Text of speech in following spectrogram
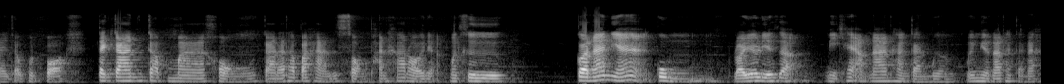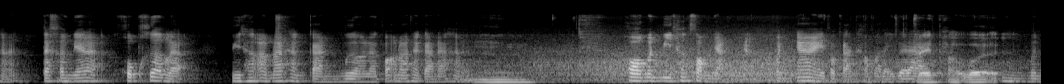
ในจอมพลปอ แต่การกลับมาของการรัฐประหาร 2,500 เนี่ย มันคือ ก่อนหน้าเนี้ยกลุ่ม รอยัลลิสอะมีแค่อำนาจทางการเมือง ไม่มีอำนาจทางการทหาร แต่ครั้งเนี้ยแหละครบเครื่องแล้วมีทั้งอำนาจทางการเมืองแล้วก็อำนาจทางการทหารอืมพอมันมีทั้งสองอย่างเนี่ยมันง่ายต่อการทำอะไรก็ได้ great power อืมมัน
